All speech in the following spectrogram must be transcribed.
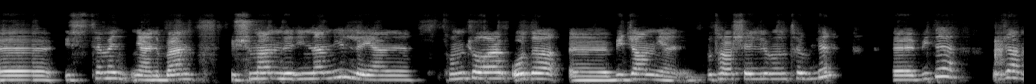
e, isteme yani ben üşümem dediğinden değil de yani sonuç olarak o da e, bir can yani bu tarz şeyleri unutabilir. E, bir de hocam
